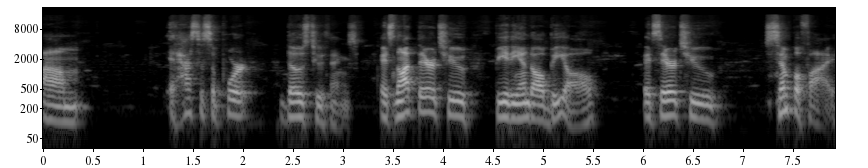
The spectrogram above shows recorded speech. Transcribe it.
Um, it has to support those two things. It's not there to be the end all be all. It's there to simplify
